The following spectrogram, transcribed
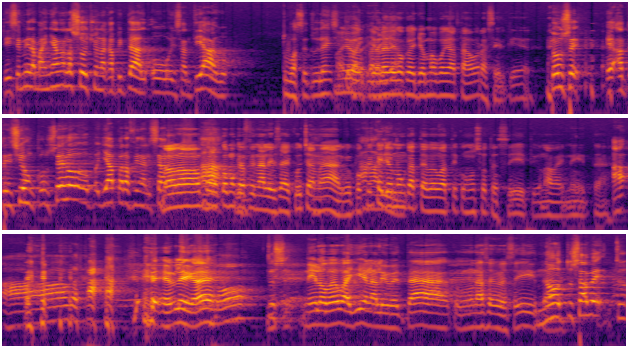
te dice, mira, mañana a las 8 en la capital o en Santiago, tú vas a hacer tu diligencia. yo, le digo que yo me voy hasta ahora si él quiere. Entonces, eh, atención, consejo ya para finalizar. No, no, pero como que finalizar, escúchame algo. Porque es que yo nunca te veo a ti con un sotecito y una vainita. Ah, ah. Explica, ¿eh? No, ni, lo veo allí en la libertad con una cervecita. No, tú sabes, tú,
